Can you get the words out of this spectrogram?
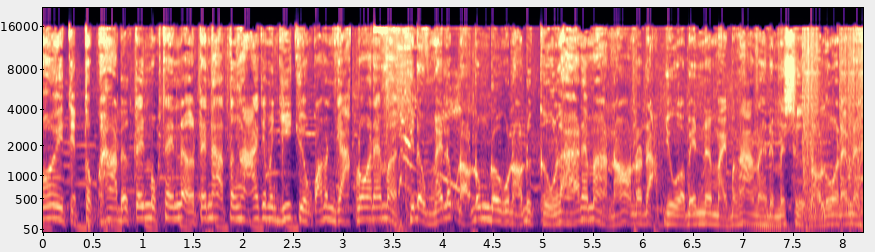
rồi, tiếp tục hạ được cái một tên ở trên hạ tầng hai cho mình di chuyển qua mình gạt luôn anh em ơi. Thì đồng ngay lúc đó đông đồ của nó được cứu lại anh em à nó nó đạp dù ở bên máy băng hàng này để mình xử nó luôn anh em này.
